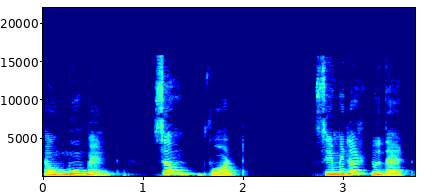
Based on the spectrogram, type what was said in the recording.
have movement somewhat similar to that.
